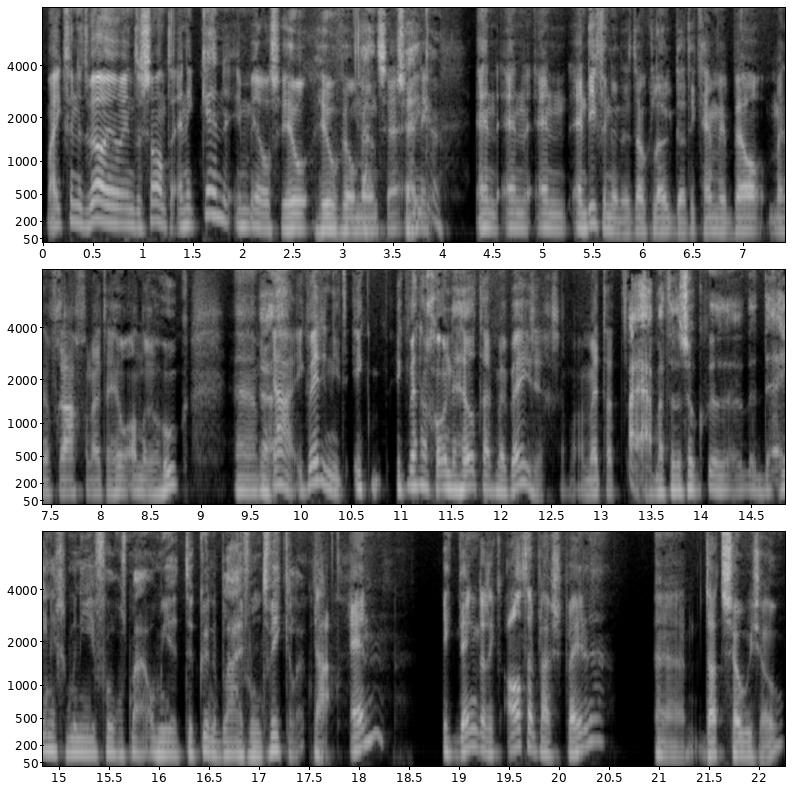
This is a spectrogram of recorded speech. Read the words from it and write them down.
Maar ik vind het wel heel interessant. En ik ken inmiddels heel, heel veel ja, mensen. Zeker. En ik, en, en, en, en die vinden het ook leuk dat ik hem weer bel met een vraag vanuit een heel andere hoek. Um, ja. ja. ik weet het niet. Ik, ik ben er gewoon de hele tijd mee bezig. Zeg maar, met dat... Nou ja, maar dat is ook uh, de enige manier volgens mij om je te kunnen blijven ontwikkelen. Ja, en ik denk dat ik altijd blijf spelen. Uh, dat sowieso.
